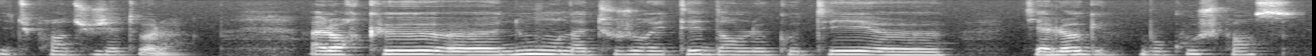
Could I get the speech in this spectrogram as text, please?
Et tu prends, tu jettes, voilà. Alors que euh, nous, on a toujours été dans le côté euh, dialogue, beaucoup, je pense.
